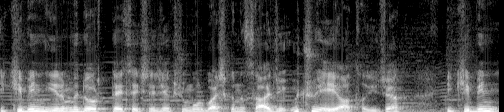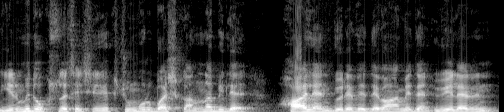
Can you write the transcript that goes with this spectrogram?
2024'te seçilecek Cumhurbaşkanı sadece 3 üyeyi atayacak. 2029'da seçilecek Cumhurbaşkanına bile halen göreve devam eden üyelerin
